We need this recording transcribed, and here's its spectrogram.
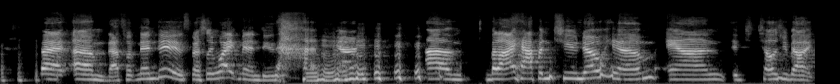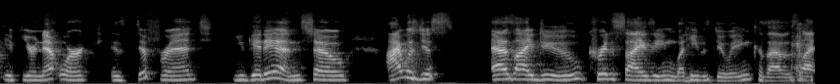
but um, that's what men do, especially white men do that. Mm-hmm. um, but I happen to know him, and it tells you about if your network is different, you get in. So I was just, as I do, criticizing what he was doing because I was like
